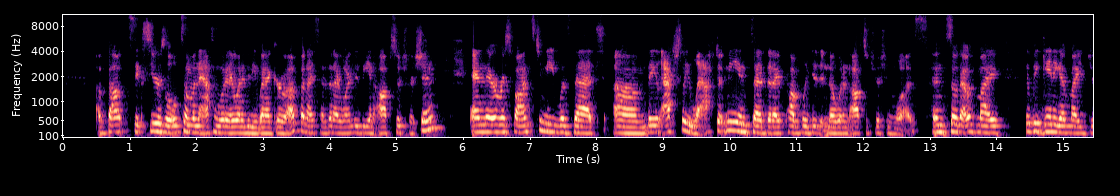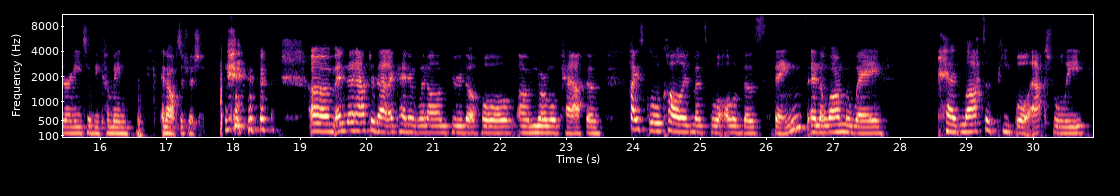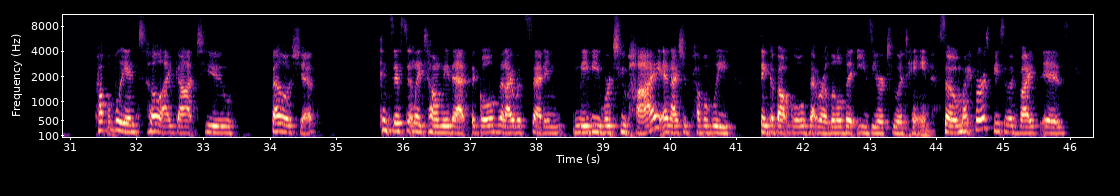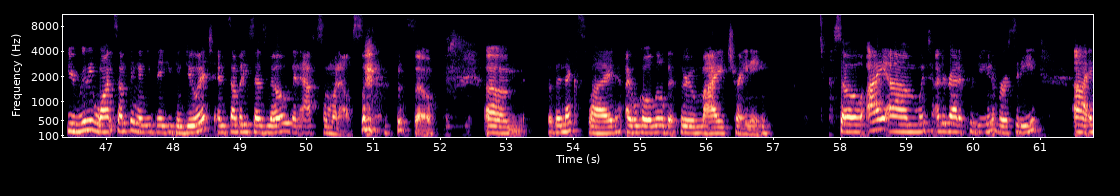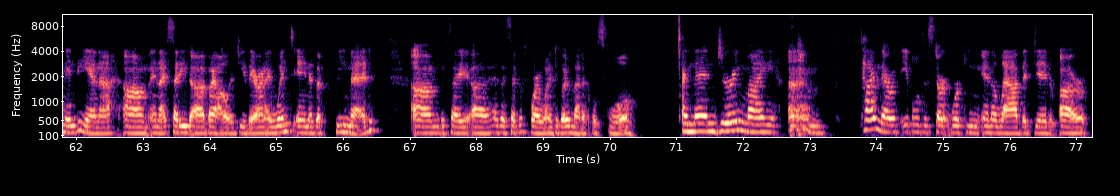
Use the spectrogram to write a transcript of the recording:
about six years old, someone asked me what I wanted to be when I grew up, and I said that I wanted to be an obstetrician. And their response to me was that um, they actually laughed at me and said that I probably didn't know what an obstetrician was. And so that was my the beginning of my journey to becoming an obstetrician. um, and then after that, I kind of went on through the whole um, normal path of high school, college, med school, all of those things. And along the way, had lots of people actually, probably until I got to fellowship, consistently tell me that the goals that I was setting maybe were too high and I should probably think about goals that were a little bit easier to attain. So, my first piece of advice is if you really want something and you think you can do it and somebody says no, then ask someone else. so, um, so the next slide, I will go a little bit through my training. So I um, went to undergrad at Purdue University uh, in Indiana, um, and I studied uh, biology there. And I went in as a pre med um, because I, uh, as I said before, I wanted to go to medical school. And then during my time there, I was able to start working in a lab that did our uh,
